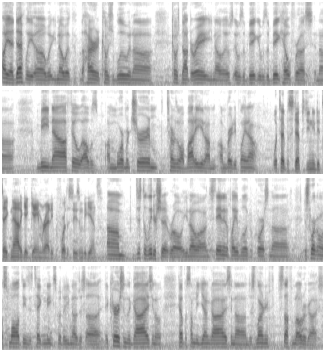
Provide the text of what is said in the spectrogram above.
Oh yeah, definitely. Uh, you know, with the hire of Coach Blue and uh, Coach Dr. Ray, you know, it was, it was a big it was a big help for us. And uh, me now, I feel I was I'm more mature in terms of my body, and I'm I'm ready to play now. What type of steps do you need to take now to get game ready before the season begins? Um, just a leadership role, you know, uh, staying in the playbook, of course, and uh, just working on small things and techniques, but, uh, you know, just uh, encouraging the guys, you know, helping some of the young guys and uh, just learning stuff from the older guys.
